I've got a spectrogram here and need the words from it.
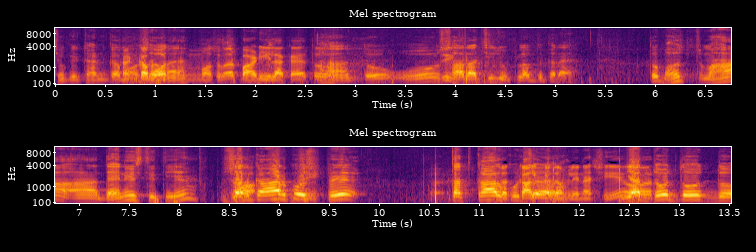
चूँकि ठंड का मौसम है। मौसम है पहाड़ी इलाका है तो हाँ तो वो सारा चीज़ उपलब्ध कराए। तो बहुत वहाँ दयनीय स्थिति है। सरकार को इस पे तत्काल कुछ कदम लेना चाहिए या और... दो दो दो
